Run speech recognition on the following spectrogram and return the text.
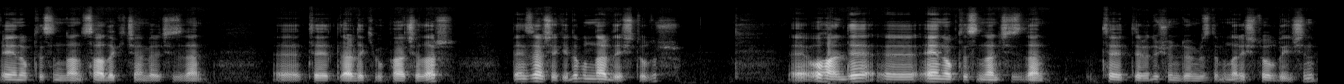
E noktasından sağdaki çembere çizilen e, teğetlerdeki bu parçalar benzer şekilde bunlar da eşit olur. E, o halde e, E noktasından çizilen teğetleri düşündüğümüzde bunlar eşit olduğu için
